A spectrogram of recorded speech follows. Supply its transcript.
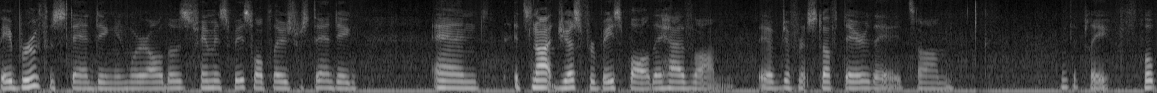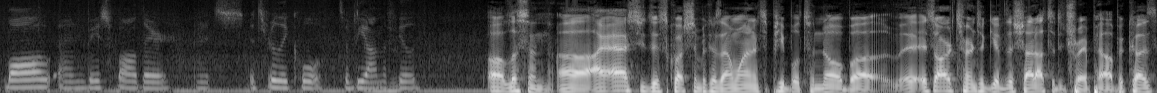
babe ruth was standing and where all those famous baseball players were standing and it's not just for baseball. They have um, they have different stuff there. They it's um, I think they play football and baseball there, and it's it's really cool to be on the field. Oh, listen. Uh, I asked you this question because I wanted people to know, but it's our turn to give the shout out to Detroit Pal because,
